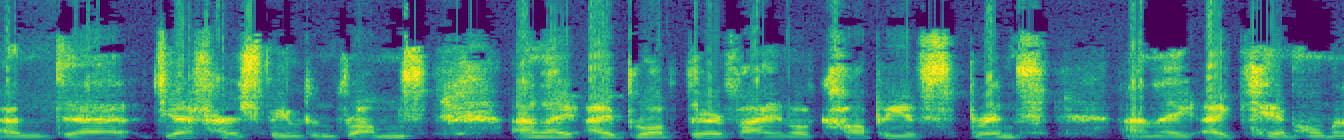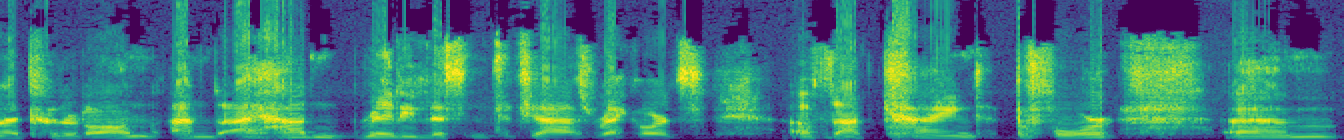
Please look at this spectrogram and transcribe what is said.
and uh, Jeff Hirshfield on drums. And I, I brought their vinyl copy of Sprint, and I, I came home and I put it on, and I hadn't really listened to jazz records of that kind before. Um,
